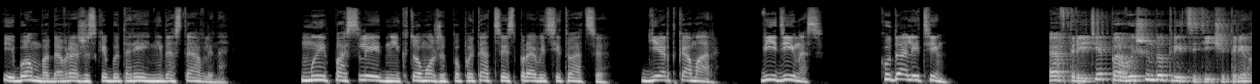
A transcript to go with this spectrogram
и бомба до вражеской батареи не доставлена. Мы последний, кто может попытаться исправить ситуацию. Герд Камар, веди нас. Куда летим? Авторитет повышен до 34.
